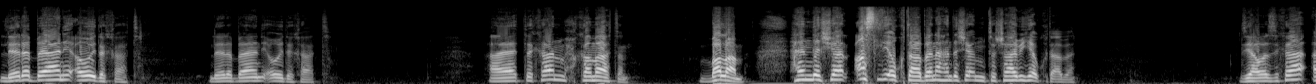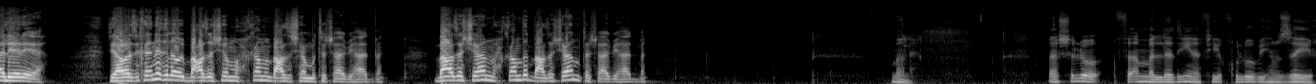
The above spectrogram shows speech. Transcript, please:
ليرة بياني أوي دكات. ليرة بياني أوي دكات. آياتكان محكمات. بلام. هندشان أصلي أو كتابنا هندشان متشابه أو كتابا جاوزك أليريا. جاوزك نغلو بعض الشيء محكم بعض الشيء متشابهات بن بعض الشيء محكم بن بعض الشيء متشابهات بن بەڵێ باشلو فأما الذين في قلوبهم زيغ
